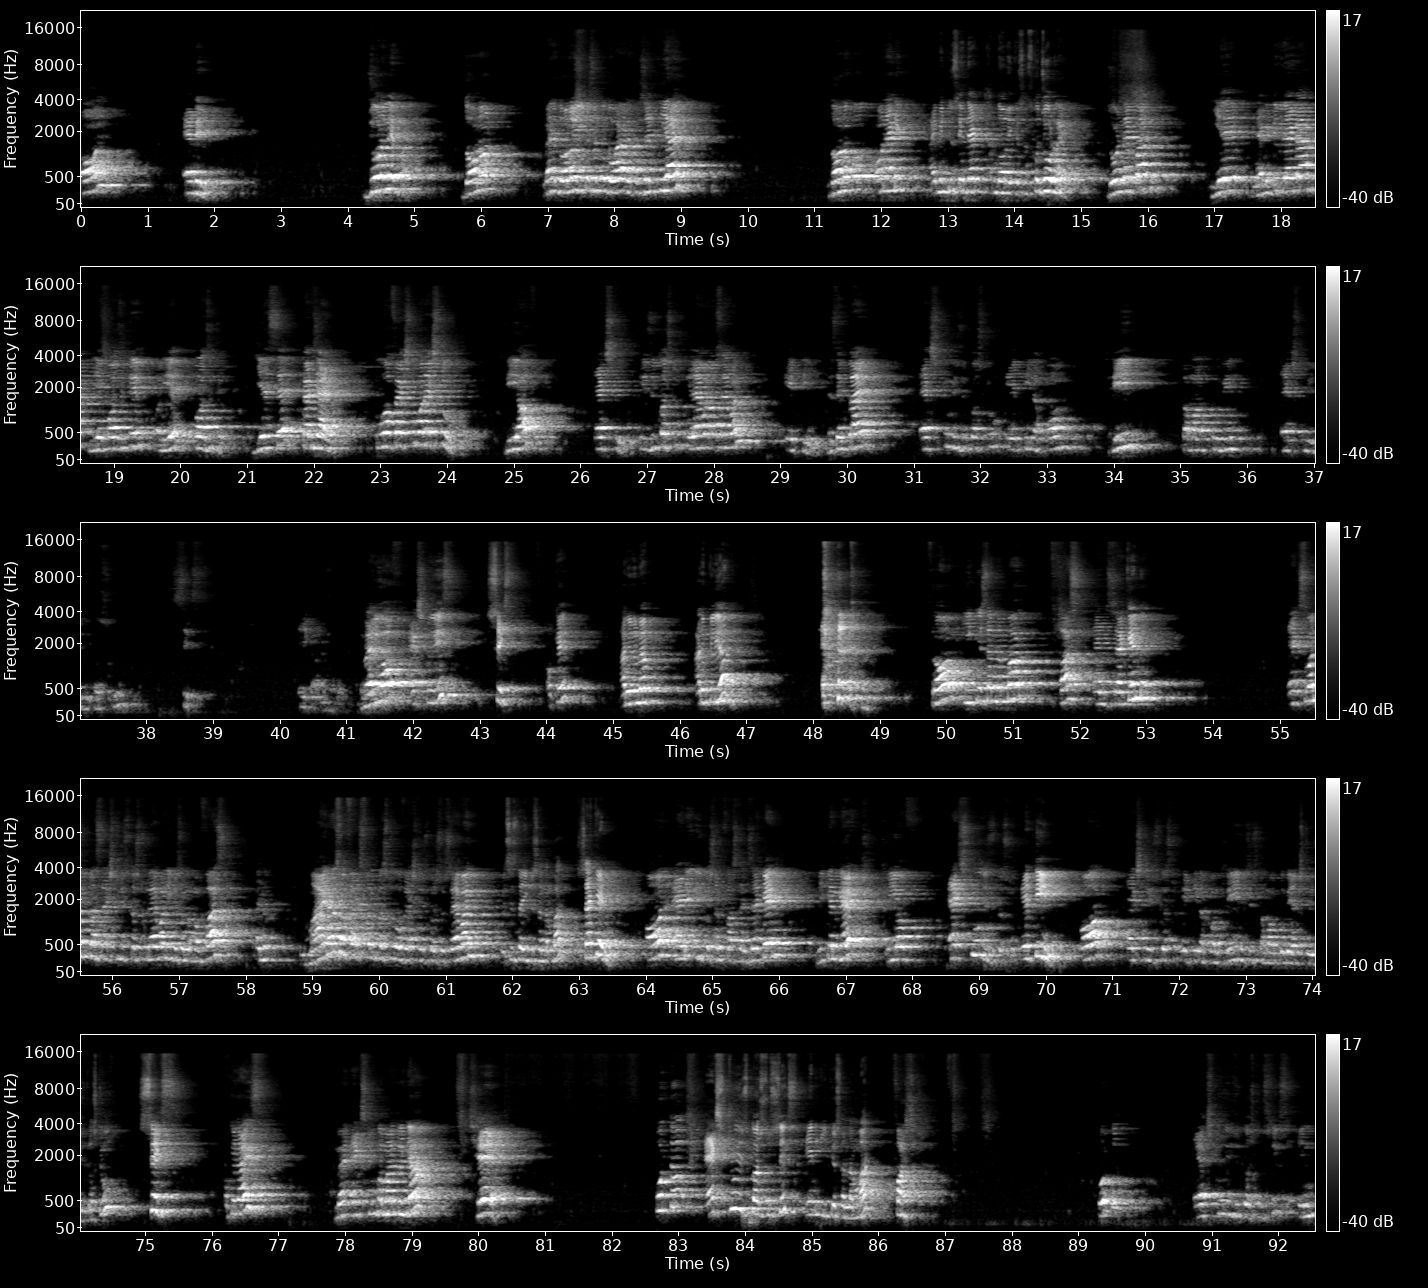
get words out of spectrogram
On adding जोड़ने पर दोनों मैंने दोनों equation को दोबारा represent किया है दोनों को adding I mean to say that हम दोनों इक्वेशंस को जोड़ रहे हैं जोड़ने पर ये नेगेटिव रहेगा ये पॉजिटिव और ये पॉजिटिव ये से कट जाएगा टू ऑफ एक्स टू और x two three of x two is equal to eleven of seven eighteen this imply x two is equal to eighteen upon three come out to be x2 is equals to 6 एक answer value of x2 is 6 okay are you remember are you clear from equation number first and second x1 plus x2 is equals to 11 equation number first and minus of x1 plus 2 of x2 is equals to 7 which is the equation number second on adding equation first and second we can get 3 of x two is equals to eighteen upon three, which is come out to be x two is equals to six. okay guys मैं two का मान छः. Put the x two is equals to six in equation number first put x two is equals to six in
